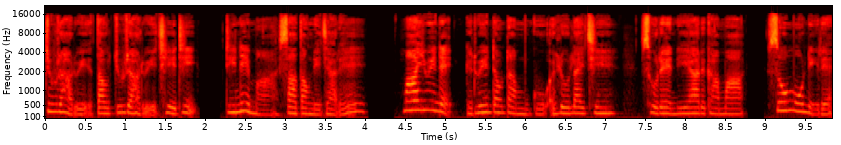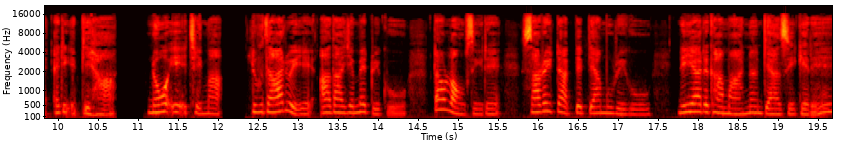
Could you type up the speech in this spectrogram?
ကျူးတာတွေအတောက်ကျူးတာတွေအခြေအထိ ဒီနေ့မှာစားတောက်နေကြတယ်။မှားယွင်းတဲ့ကတွင်တောင့်တမှုကိုအလိုလိုက်ခြင်းဆိုတဲ့နေရာတကာမှာစိုးမိုးနေတဲ့အဲ့ဒီအပြစ်ဟာနောအေးအချိန်မှလူသားတွေရဲ့အာသာရမက်တွေကိုတောက်လောင်စေတဲ့ဇာရိတပြက်ပြားမှုတွေကို နေရာတကာမှာနှံ့ပြစေခဲ့တယ်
